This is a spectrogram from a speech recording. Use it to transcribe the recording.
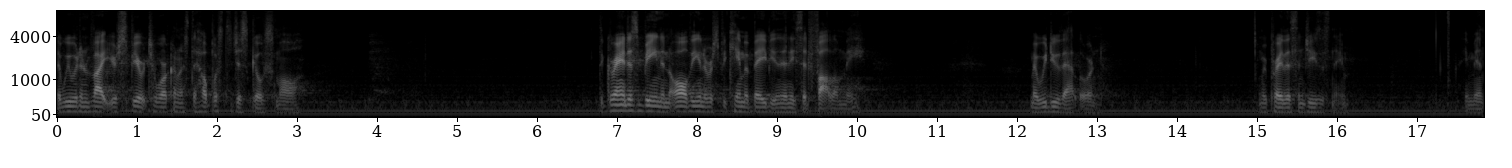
that we would invite your spirit to work on us to help us to just go small. The grandest being in all the universe became a baby, and then he said, Follow me. May we do that, Lord. We pray this in Jesus' name. Amen.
